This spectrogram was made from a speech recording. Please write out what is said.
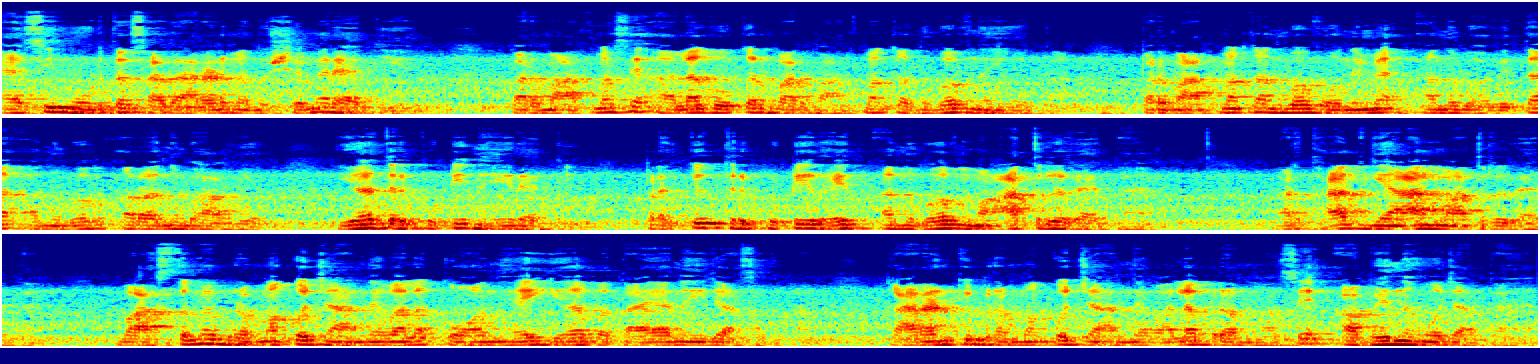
ऐसी मूर्ता साधारण मनुष्य में रहती है। परमात्मा से अलग होकर परमात्मा का अनुभव नहीं होता। परमात्मा का अनुभव होने में अनुभविता अनुभव और अनुभाव्य। यह त्रिपुटी नहीं रहती। प्रत्युत त्रिपुटी रहित अनुभव मात्र रहता है। अर्थात ज्ञान मात्र रहता है। वास्तव में ब्रह्म को जानने वाला कौन है यह बताया नहीं जा सकता। कारण कि ब्रह्म को जानने वाला ब्रह्म से अभिन्न हो जाता है।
